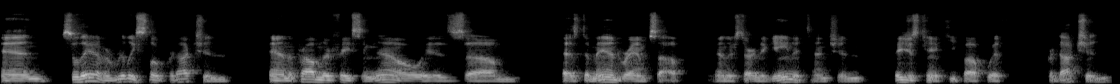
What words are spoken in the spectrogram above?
And so they have a really slow production. And the problem they're facing now is um, as demand ramps up and they're starting to gain attention, they just can't keep up with production.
